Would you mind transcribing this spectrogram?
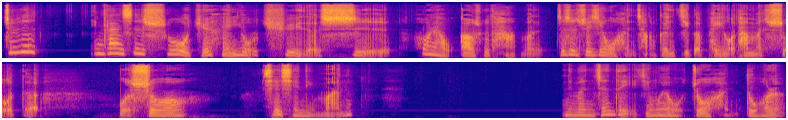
就是应该是说，我觉得很有趣的是，后来我告诉他们，这是最近我很常跟几个朋友他们说的，我说谢谢你们。你们真的已经为我做很多了，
